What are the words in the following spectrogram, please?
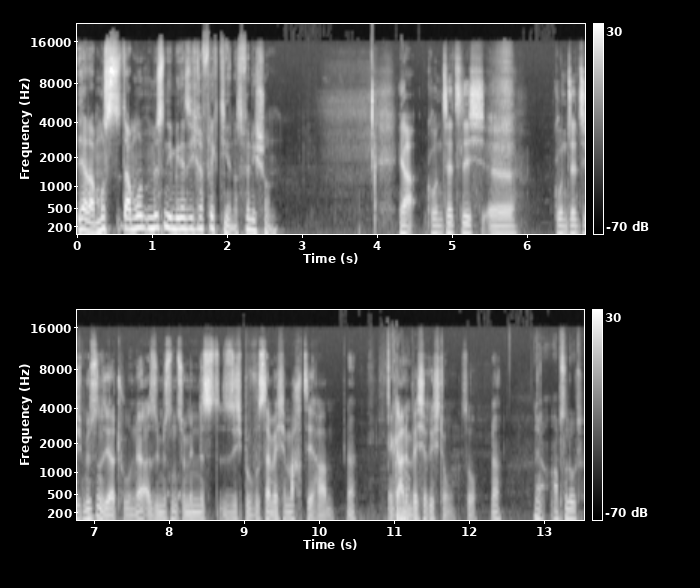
ja, da, muss, da müssen die Medien sich reflektieren. Das finde ich schon. ja, grundsätzlich, äh, grundsätzlich müssen sie ja tun. Ne? Also sie müssen zumindest sich bewusst sein, welche Macht sie haben. Ne? Egal Genau. in welche Richtung. So, ne? Ja, absolut.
